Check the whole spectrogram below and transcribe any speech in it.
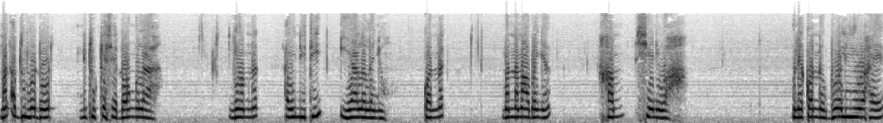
Man abdul wadoot nitu kese dong laa. Ñoom nag ay niti yàlla lañu. Kon nag mën na maa bañ a xam seeni wax mu ne kon nag bool yi waxee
